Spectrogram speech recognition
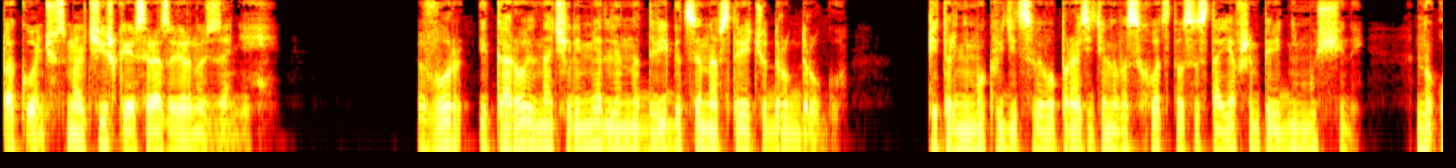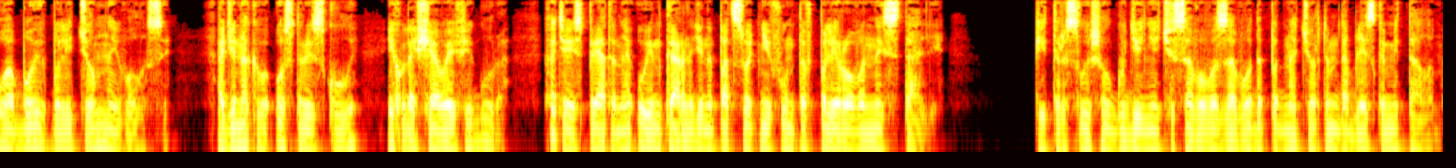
«Покончу с мальчишкой и сразу вернусь за ней». Вор и король начали медленно двигаться навстречу друг другу. Питер не мог видеть своего поразительного сходства со стоявшим перед ним мужчиной, но у обоих были темные волосы, одинаково острые скулы и худощавая фигура — хотя и спрятанная у Инкарнадина под сотней фунтов полированной стали. Питер слышал гудение часового завода под натертым до блеска металлом.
